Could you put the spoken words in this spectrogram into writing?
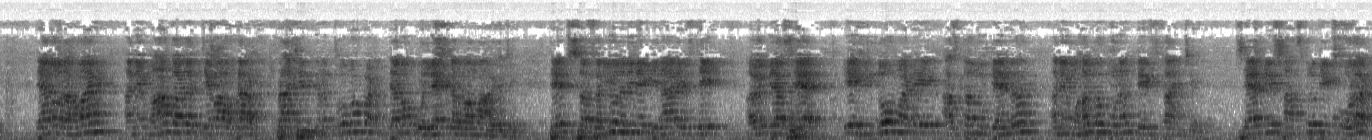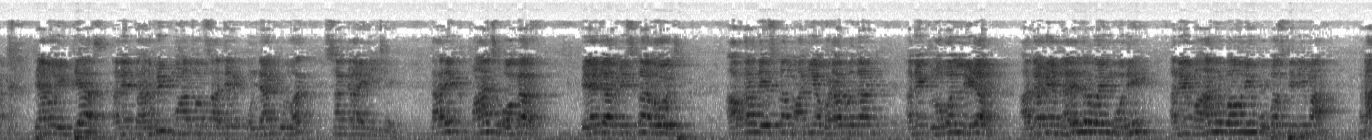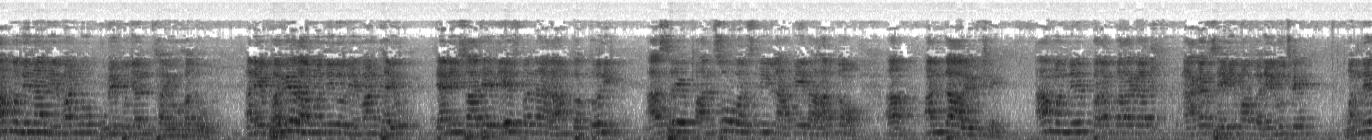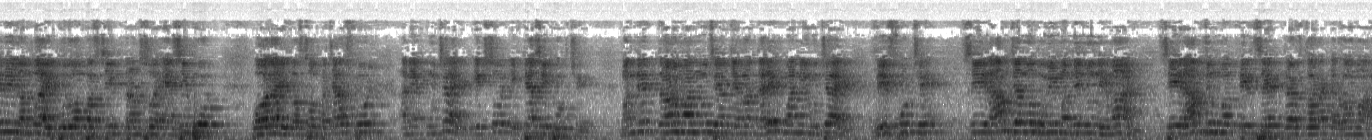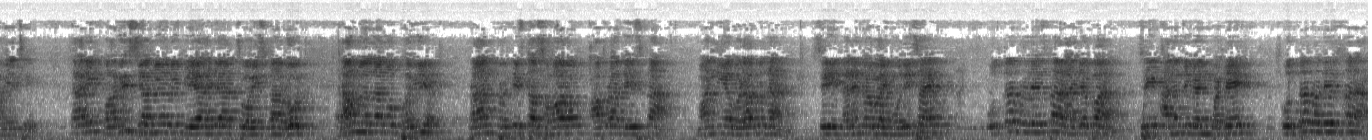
તેનો રામાયણ અને મહાભારત જેવા આપણા પ્રાચીન ગ્રંથોમાં પણ તેનો ઉલ્લેખ કરવામાં આવ્યો છે. તે સરયુ નદીને કિનારે સ્થિત અયોધ્યા શહેર એ હિન્દુઓ માટે આસ્થાનું કેન્દ્ર અને મહત્વપૂર્ણ તીર્થસ્થાન છે. શહેરની સાંસ્કૃતિક ઓળખ તેનો ઇતિહાસ અને ધાર્મિક મહત્વ સાથે ઊંડાણપૂર્વક સંકળાયેલી છે. તારીખ પાંચ ઓગસ્ટ બે હજાર વીસ ના રોજ આપણા દેશના માન્ય વડાપ્રધાન અને ગ્લોબલ લીડર આદરણીય નરેન્દ્રભાઈ મોદી અને મહાનુભાવોની ઉપસ્થિતિમાં રામ મંદિરના નિર્માણનું ભૂમિપૂજન થયું હતું. અને ભવ્ય રામ મંદિરનું નિર્માણ થયું. તેની સાથે દેશભરના રામ ભક્તોની આશરે પાંચસો વર્ષની લાંબી રાહતનો અંત આવ્યો છે. આ મંદિર પરંપરાગત નાગર શૈલીમાં બનેલું છે. મંદિરની લંબાઈ પૂર્વ પશ્ચિમ ત્રણસો એસી ફૂટ, પહોળાઈ બસો પચાસ ફૂટ અને ઊંચાઈ એકસો એક્યાસી ફૂટ છે. મંદિર ત્રણ માળનું છે, જેમાં દરેક માળની ઊંચાઈ વીસ ફૂટ છે. શ્રી રામ જન્મભૂમિ મંદિરનું નિર્માણ શ્રી રામ જન્મ તીર્થ ટ્રસ્ટ દ્વારા કરવામાં આવેલ છે. તારીખ બાવીસ જાન્યુઆરી બે હજાર ચોવીસ ના રોજ રામલલ્લાનો ભવ્ય પ્રાણ પ્રતિષ્ઠા સમારોહ આપણા દેશના માનનીય વડાપ્રધાન શ્રી નરેન્દ્રભાઈ મોદી સાહેબ, ઉત્તર પ્રદેશના રાજ્યપાલ શ્રી આનંદીબેન પટેલ, ઉત્તર પ્રદેશના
